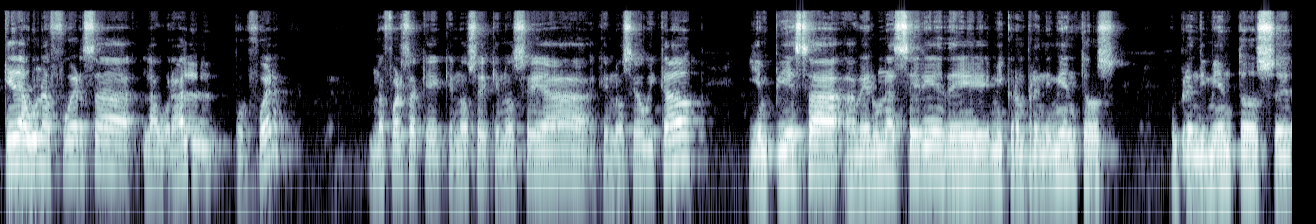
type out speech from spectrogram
queda una fuerza laboral por fuera, una fuerza que, no, se, que, no se ha, que no se ha ubicado y empieza a haber una serie de microemprendimientos, emprendimientos eh,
